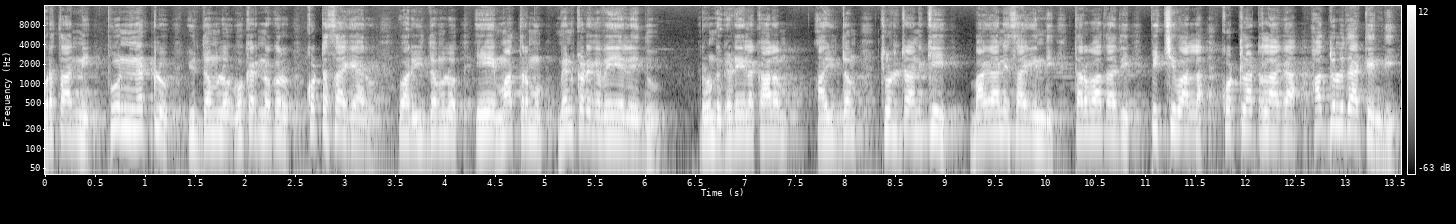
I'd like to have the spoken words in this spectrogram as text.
వ్రతాన్ని పూనినట్లు యుద్ధంలో ఒకరినొకరు కొట్టసాగారు. వారు యుద్ధంలో ఏ మాత్రము వెనుకడగ వేయలేదు. రెండు గడియల కాలం ఆ యుద్ధం చూడటానికి బాగానే సాగింది. తర్వాత అది పిచ్చి వాళ్ళ కొట్లాటలాగా హద్దులు దాటింది.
